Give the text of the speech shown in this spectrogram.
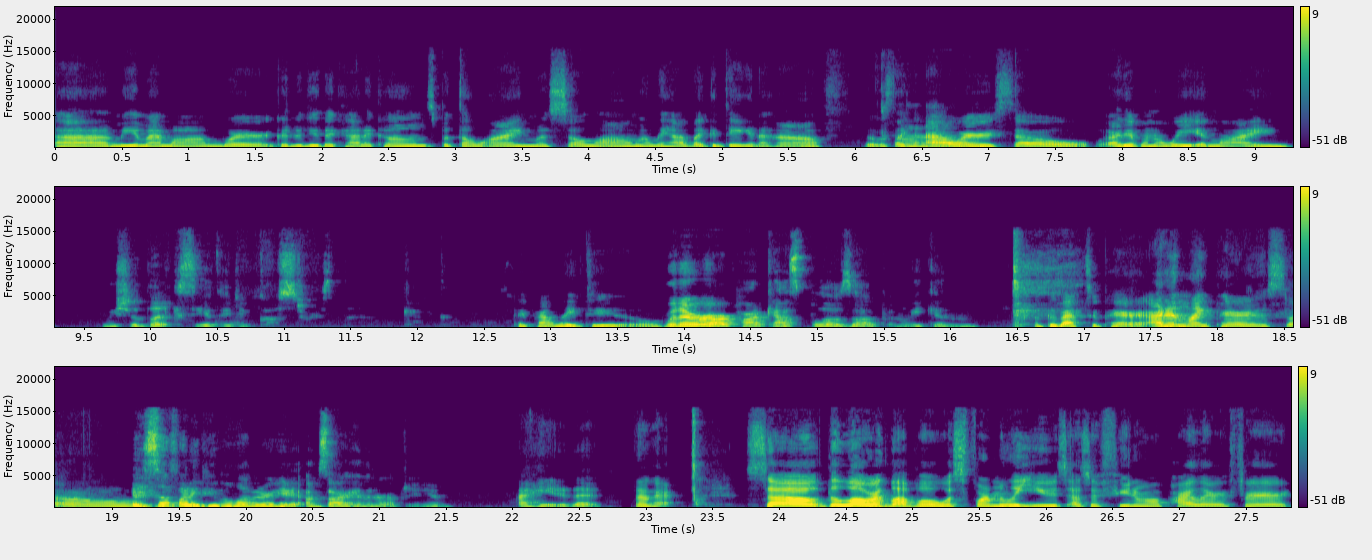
uh, me and my mom were gonna do the catacombs, but the line was so long. We only had like a day and a half. It was like Mm. hours, so I didn't want to wait in line. We should like see if they do ghost tours in the. They probably do. Whenever our podcast blows up and we can I'll go back to Paris. I didn't like Paris, so It's so funny. People love it or hate it. I'm sorry, I'm interrupting you. I hated it. Okay. So the lower level was formerly used as a funeral parlor for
